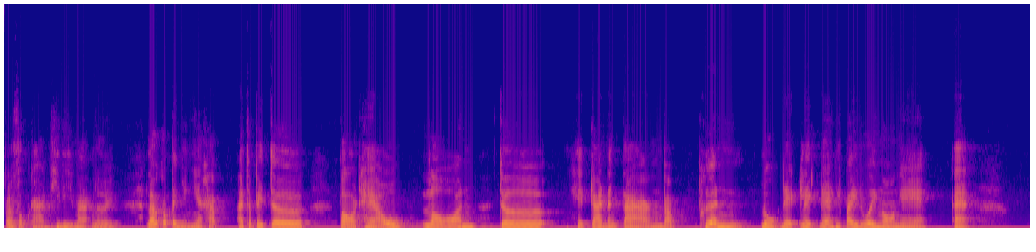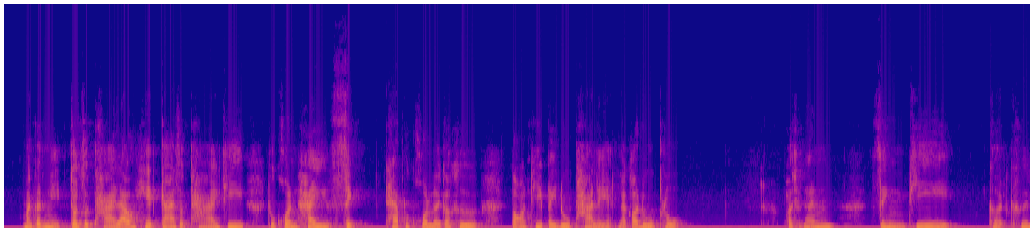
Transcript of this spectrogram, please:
ประสบการณ์ที่ดีมากเลย แล้วก็เป็นอย่างนี้ครับ อาจจะไปเจอต่อแถวร้อน เจอเหตุการณ์ต่างๆ แบบเพื่อนลูกเด็กเล็กแดงที่ไปด้วยงอแงอะมันก็มีจนสุดท้ายแล้วเหตุการณ์สุดท้ายที่ทุกคนให้สิบแทบทุกคนเลยก็คือ ตอนที่ไปดูพาเหรดแล้วก็ดูพลุเพราะฉะนั้น สิ่งที่เกิดขึ้น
